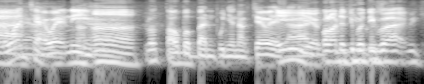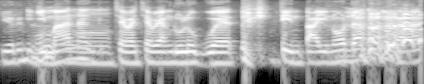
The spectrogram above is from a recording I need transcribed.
kalau kan Iya. cewek nih. Heeh. Lo tau beban punya anak cewek kan? Iya, kalau ada tiba-tiba mikirin tuh. Gimana Oh. cewek-cewek yang dulu gue tintai noda gitu kan?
